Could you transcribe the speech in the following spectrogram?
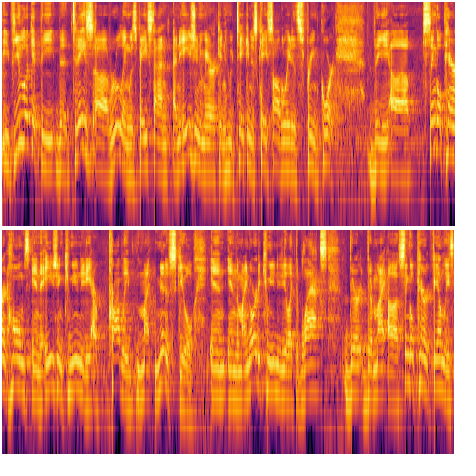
If you look at the, the today's uh, ruling was based on an Asian American who'd taken his case all the way to the Supreme Court the uh, single parent homes in the Asian community are probably mi minuscule. In, in the minority community, like the blacks, their, their my, uh, single parent families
